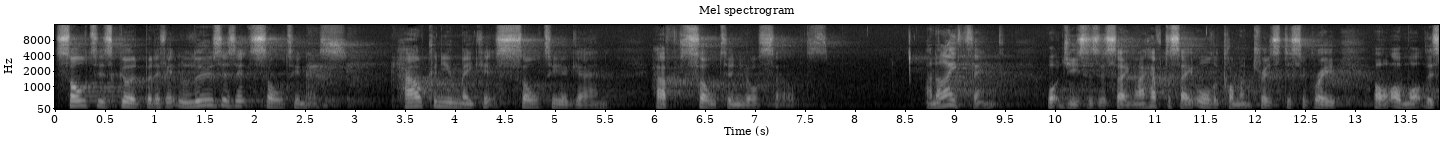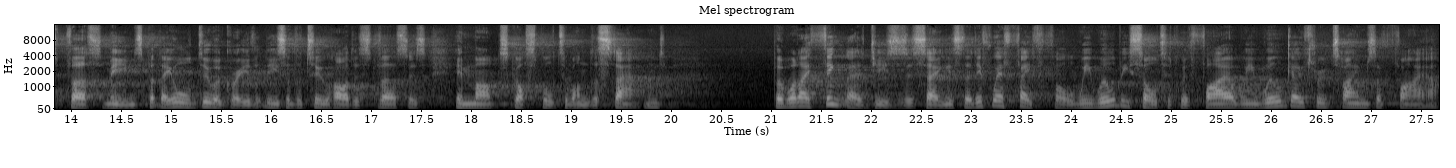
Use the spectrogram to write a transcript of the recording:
Salt is good, but if it loses its saltiness, how can you make it salty again? Have salt in yourselves. And I think what Jesus is saying, I have to say, all the commentaries disagree on, on, what this verse means, but they all do agree that these are the two hardest verses in Mark's gospel to understand. But what I think that Jesus is saying is that if we're faithful, we will be salted with fire, we will go through times of fire,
